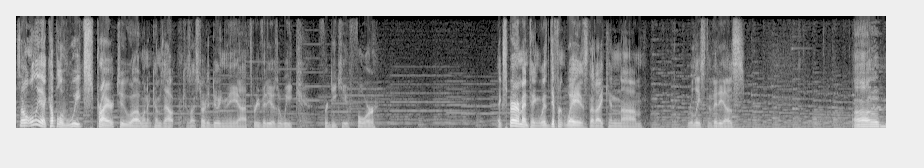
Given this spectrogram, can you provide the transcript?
So only a couple of weeks prior to uh, when it comes out, because I started doing the uh, three videos a week for DQ4. Experimenting with different ways that I can um, release the videos. Um,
